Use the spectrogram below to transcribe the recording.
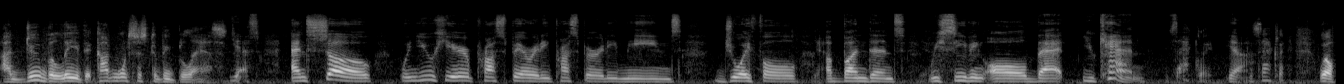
I do believe that God wants us to be blessed. Yes. And so when you hear prosperity, prosperity means joyful, abundance, receiving all that you can. Exactly. Yeah. Exactly. Well,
